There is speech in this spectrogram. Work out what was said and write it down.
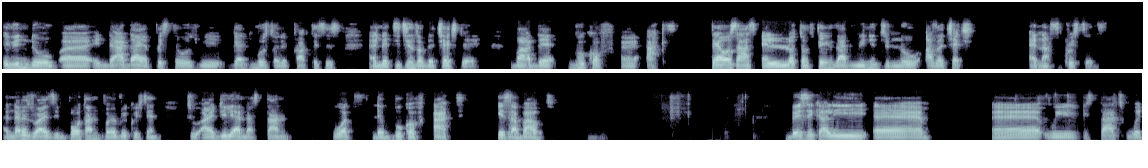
Even though uh, in the other epistles we get most of the practices and the teachings of the church there. But the book of uh, Acts tells us a lot of things that we need to know as a church and as Christians. And that is why it's important for every Christian to ideally understand what the book of Acts is about. Basically, um, uh, we start with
